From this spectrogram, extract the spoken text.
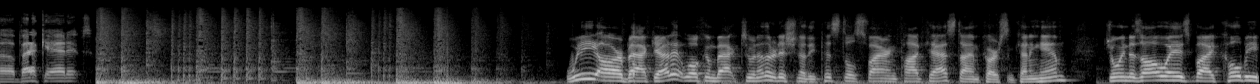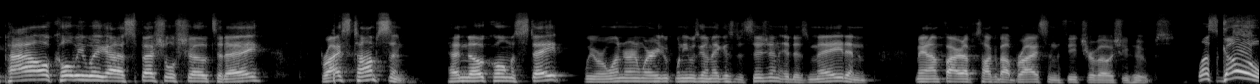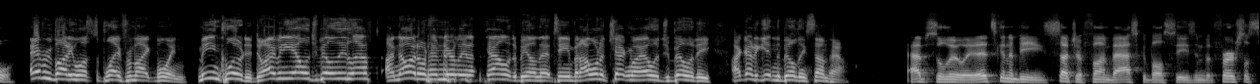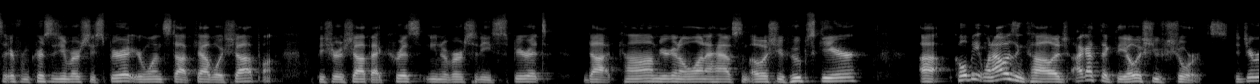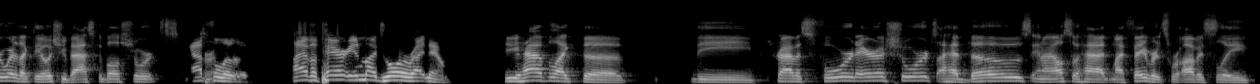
Uh, back at it. We are back at it. Welcome back to another edition of the Pistols Firing Podcast. I'm Carson Cunningham, joined as always by Colby Powell. Colby, we got a special show today. Bryce Thompson heading to Oklahoma State. We were wondering where he, when he was going to make his decision. It is made, and man, I'm fired up to talk about Bryce and the future of OSU hoops. Let's go. Everybody wants to play for Mike Boynton, me included. Do I have any eligibility left? I know I don't have nearly enough talent to be on that team, but I want to check my eligibility. I got to get in the building somehow. Absolutely. It's going to be such a fun basketball season. But first, let's hear from Chris's University Spirit, your one stop cowboy shop. Be sure to shop at chrisuniversityspirit.com. You're going to want to have some OSU hoops gear. Uh, Colby, when I was in college, I got like the OSU shorts. Did you ever wear like the OSU basketball shorts? Absolutely. I have a pair in my drawer right now. Do you have like the the Travis Ford era shorts? I had those, and I also had my favorites were obviously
